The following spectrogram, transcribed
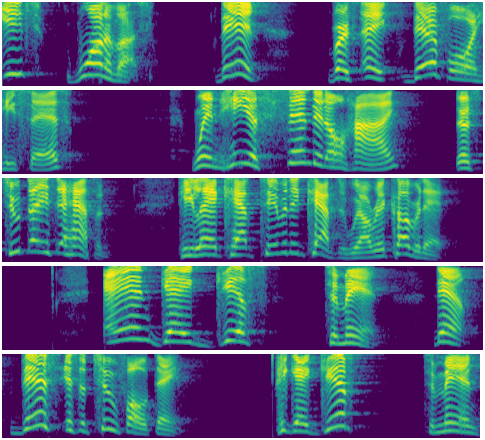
each one of us, then verse 8, therefore he says, when he ascended on high, there's two things that happened. He led captivity captive. We already covered that. And gave gifts to men. Now, this is a twofold thing. He gave gifts to men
